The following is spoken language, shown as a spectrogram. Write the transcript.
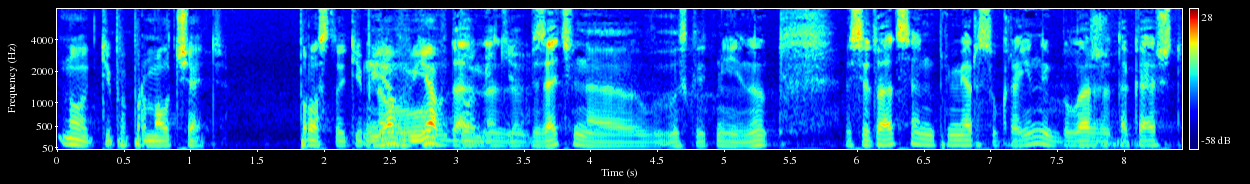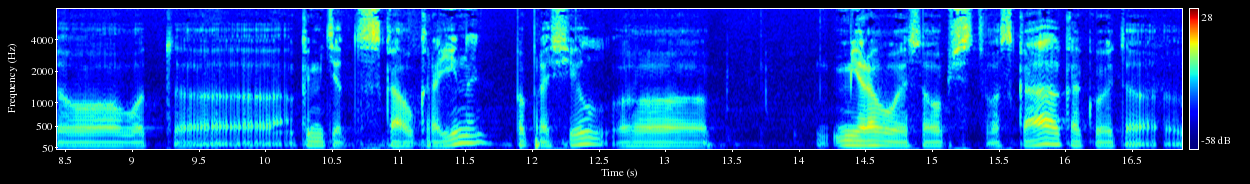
ну, типа, промолчать. Просто, типа, я, в- Ну, я в да, домике. надо обязательно высказать мнение. Ну, ситуация, например, с Украиной была же такая, что вот э, комитет СКА Украины попросил э, мировое сообщество СКА какое-то э,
